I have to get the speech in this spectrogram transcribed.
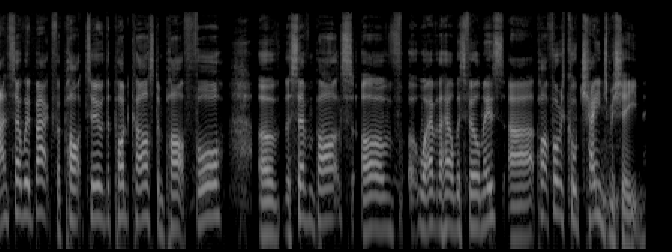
And so we're back for part two of the podcast and part four of the seven parts of whatever the hell this film is. Uh, part four is called Change Machine.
